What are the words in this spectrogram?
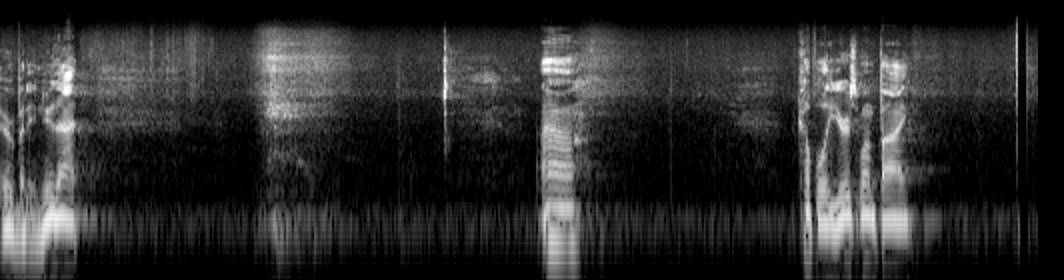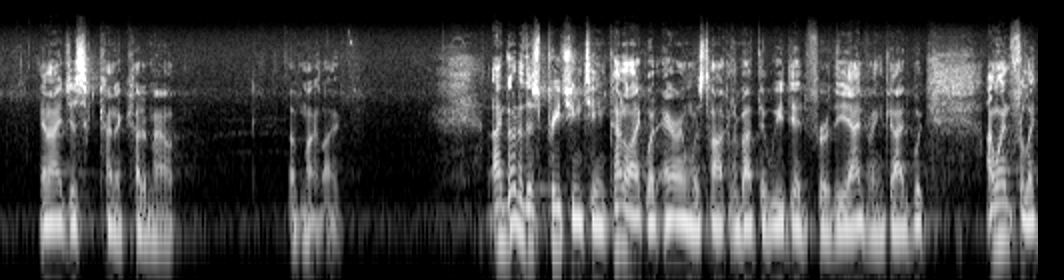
Everybody knew that. Uh, a couple of years went by, and I just kind of cut him out of my life. I go to this preaching team, kind of like what Aaron was talking about that we did for the Advent Guide. I went for like,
